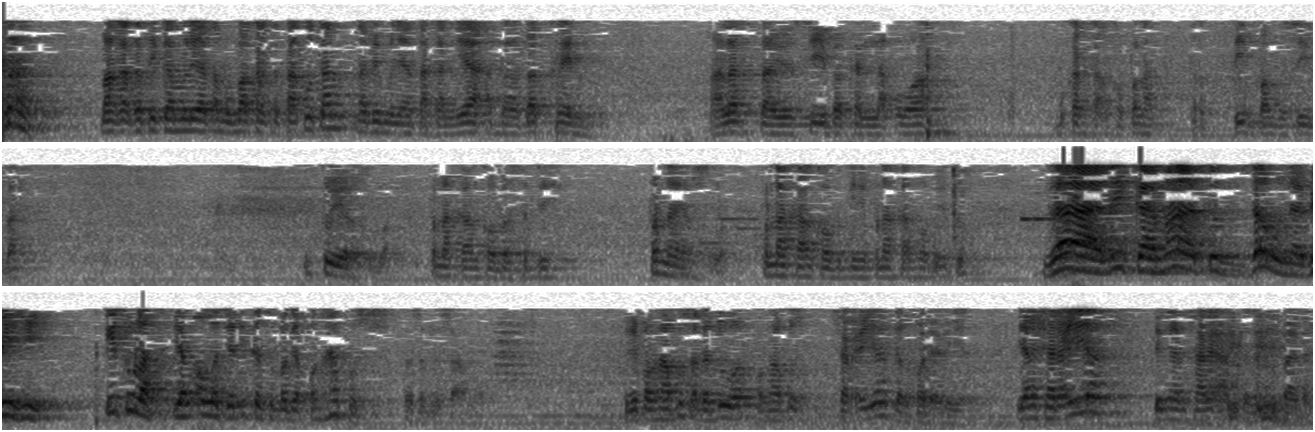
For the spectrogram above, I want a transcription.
Maka ketika melihat Abu Bakar ketakutan, Nabi menyatakan, ya Abu Bakrin, Alasta yusibakal la'wa. Bukankah engkau pernah tertimpa musibah? Itu ya Rasulullah. Pernahkah engkau bersedih? Pernah ya Rasulullah. Pernahkah engkau begini? Pernahkah engkau begitu? Zalika ma tudzawna bihi. Itulah yang Allah jadikan sebagai penghapus dosa-dosa Jadi penghapus ada dua, penghapus syariah dan qadariyah. Yang syariah dengan syariat dengan ibadah.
